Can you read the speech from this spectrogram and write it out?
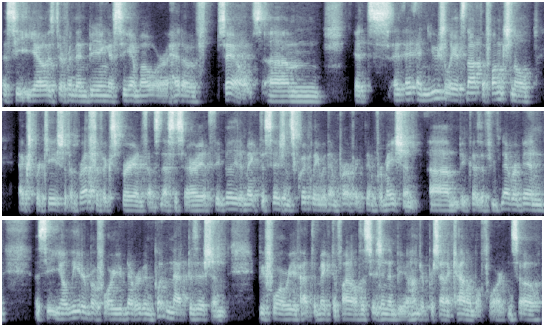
a CEO is different than being a CMO or a head of sales. Um, it's and usually it's not the functional expertise or the breadth of experience that's necessary. It's the ability to make decisions quickly with imperfect information. Um, because if you've never been a CEO leader before, you've never been put in that position before you've had to make the final decision and be 100% accountable for it. And so,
